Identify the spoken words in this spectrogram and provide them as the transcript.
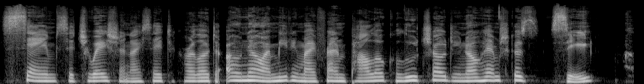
same situation. I say to Carlota, oh no, I'm meeting my friend Paolo Coluccio. Do you know him? She goes, see.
